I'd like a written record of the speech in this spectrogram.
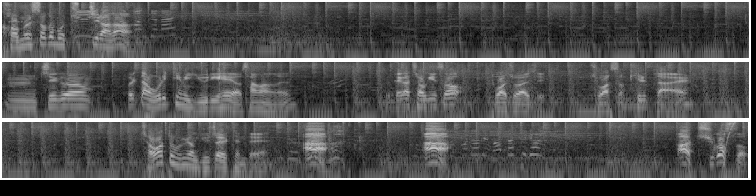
검을 써도 뭐 죽질 않아. 음, 지금 일단 우리 팀이 유리해요, 상황은. 내가 저기서 도와줘야지. 좋았어, 킬딸. 저것도 분명 유저일 텐데. 아! 아! 아, 죽었어.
